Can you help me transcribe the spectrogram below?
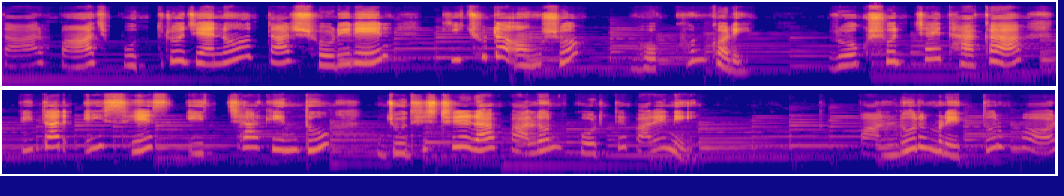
তার পাঁচ পুত্র যেন তার শরীরের কিছুটা অংশ ভক্ষণ করে। রোগশয্যায় থাকা পিতার এই শেষ ইচ্ছা কিন্তু যুধিষ্ঠিরেরা পালন করতে পারেনি। পাণ্ডুর মৃত্যুর পর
